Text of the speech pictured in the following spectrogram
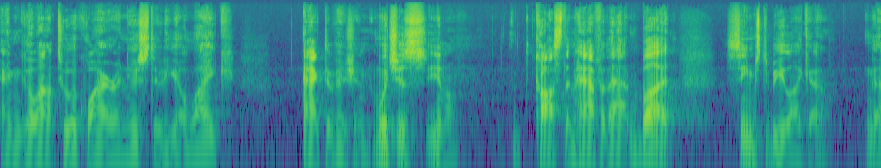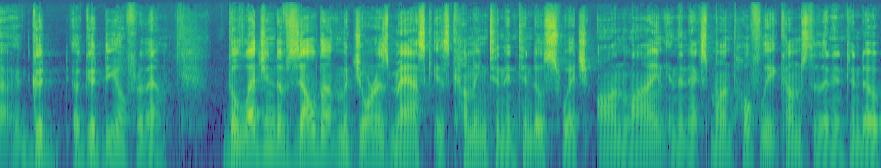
and go out to acquire a new studio like Activision, which is, you know, cost them half of that, but seems to be like a, a good a good deal for them. The Legend of Zelda Majora's Mask is coming to Nintendo Switch online in the next month. Hopefully, it comes to the Nintendo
